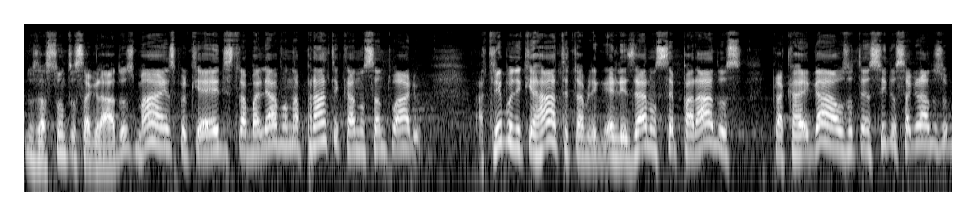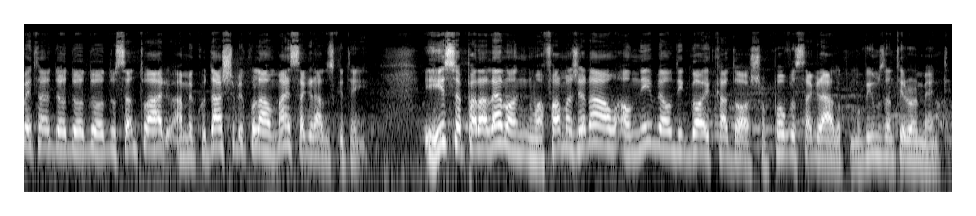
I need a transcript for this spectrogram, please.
dos assuntos sagrados, mas porque eles trabalhavam na prática no santuário. A tribo de Kehat, eles eram separados para carregar os utensílios sagrados do, do, do, do santuário, a Mekudash Bikulah, mais sagrados que tem. E isso é paralelo, de uma forma geral, ao nível de Goi Kadosh, um povo sagrado, como vimos anteriormente.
